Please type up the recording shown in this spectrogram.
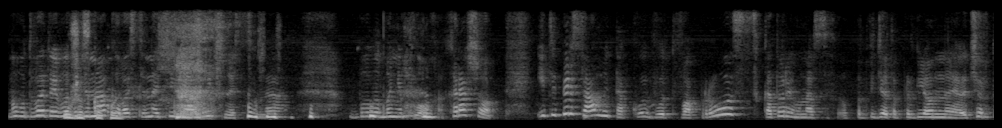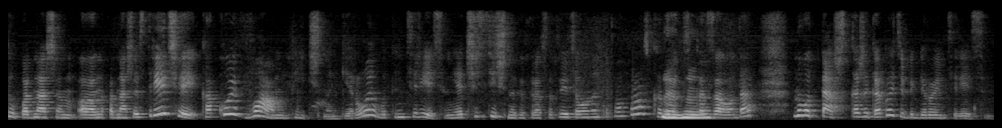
Ну вот в этой вот Ужас одинаковости какой. найти необычность, да, было бы неплохо. Хорошо. И теперь самый такой вот вопрос, который у нас подведет определенную черту под, нашим, э, под нашей встречей. Какой вам лично герой вот интересен? Я частично как раз ответила на этот вопрос, когда я сказала, да? Ну вот, Таш, скажи, какой тебе герой интересен?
